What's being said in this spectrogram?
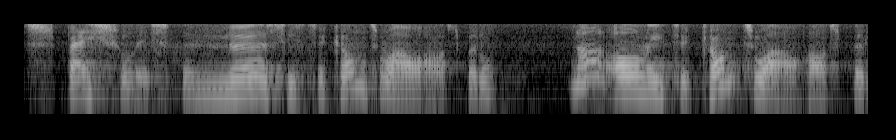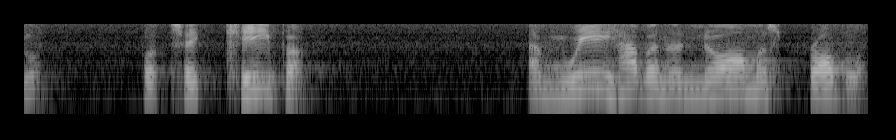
specialists and nurses to come to our hospital not only to come to our hospital, but to keep them. And we have an enormous problem.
